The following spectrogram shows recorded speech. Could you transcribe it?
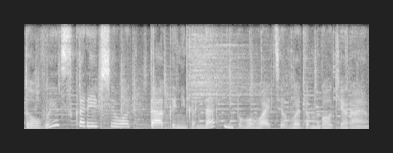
то вы, скорее всего, так и никогда не побываете в этом уголке рая.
